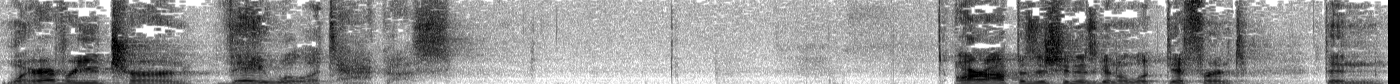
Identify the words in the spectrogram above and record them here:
wherever you turn, they will attack us. Our opposition is going to look different than,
